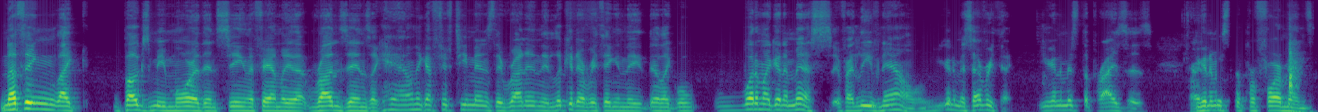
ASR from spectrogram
nothing like bugs me more than seeing the family that runs in is like, hey, I only got 15 minutes. They run in, they look at everything, and they they're like, well, what am I going to miss if I leave now? You're going to miss everything. You're going to miss the prizes. Right. You're going to miss the performance.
